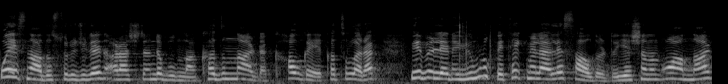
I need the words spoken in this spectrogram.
Bu esnada sürücülerin araçlarında bulunan kadınlar da kavgaya katılarak birbirlerine yumruk ve tekmelerle saldırdı. Yaşanan o anlar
